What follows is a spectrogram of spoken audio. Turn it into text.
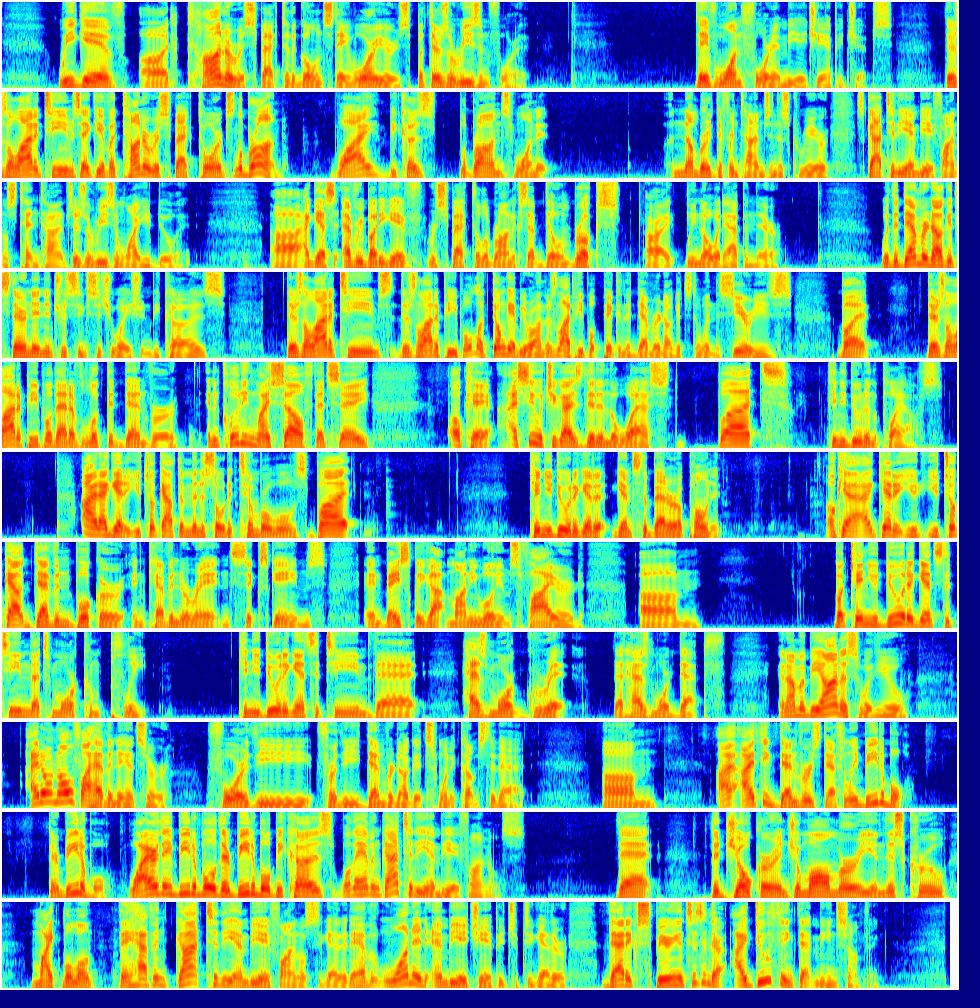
we give a ton of respect to the Golden State Warriors, but there's a reason for it. They've won four NBA championships. There's a lot of teams that give a ton of respect towards LeBron. Why? Because LeBron's won it a number of different times in his career. He's got to the NBA Finals 10 times. There's a reason why you do it. Uh, I guess everybody gave respect to LeBron except Dillon Brooks. All right, we know what happened there. With the Denver Nuggets, they're in an interesting situation because there's a lot of teams, there's a lot of people. Look, don't get me wrong, there's a lot of people picking the Denver Nuggets to win the series, but there's a lot of people that have looked at Denver, including myself, that say, okay, I see what you guys did in the West, but can you do it in the playoffs? All right, I get it. You took out the Minnesota Timberwolves, but can you do it against a better opponent? Okay, I get it. You you took out Devin Booker and Kevin Durant in six games and basically got Monty Williams fired. Um, but can you do it against a team that's more complete? Can you do it against a team that has more grit, that has more depth? And I'm gonna be honest with you, I don't know if I have an answer for the for the Denver Nuggets when it comes to that. Um, I I think Denver's definitely beatable. They're beatable. Why are they beatable? They're beatable because, well, they haven't got to the NBA Finals. That the Joker and Jamal Murray and this crew, Mike Malone, they haven't got to the NBA Finals together. They haven't won an NBA championship together. That experience isn't there. I do think that means something.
